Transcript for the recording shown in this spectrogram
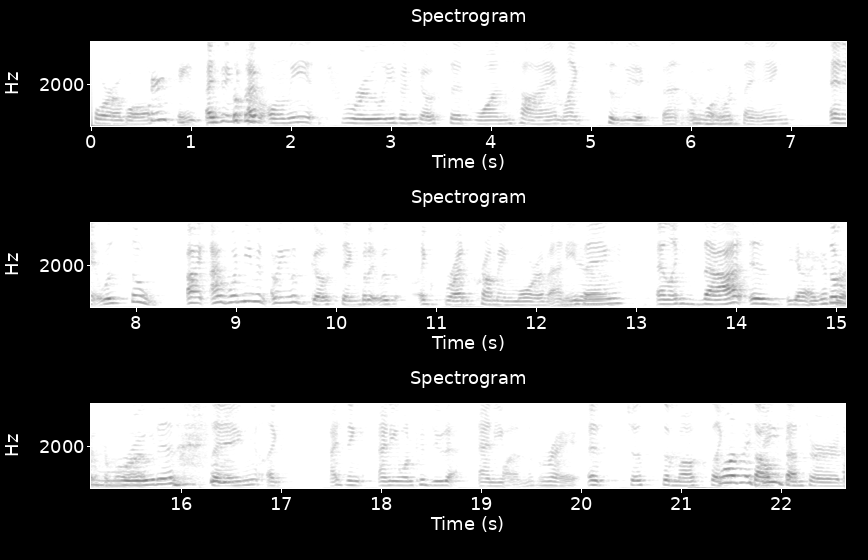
horrible. It's very painful. I think I've only truly been ghosted one time, like to the extent of what Mm-hmm. we're saying, and it was the I I wouldn't even I mean it was ghosting, but it was like breadcrumbing more of anything, and like that is yeah, I get the breadcrumb a lot. rudest thing like I think anyone could do to anyone. Right. It's just the most like Well, I think- self-centered.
